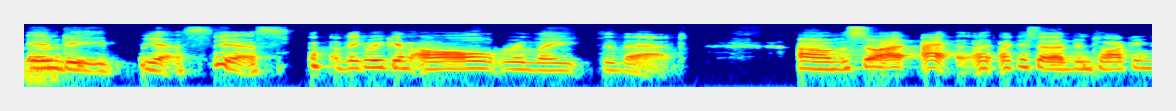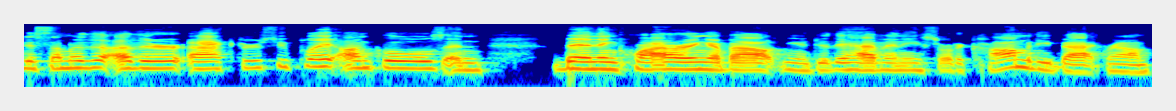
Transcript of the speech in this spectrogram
Indeed. Yes. Yes. I think we can all relate to that. Um, so I, I, like I said, I've been talking to some of the other actors who play uncles and been inquiring about, you know, do they have any sort of comedy background?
